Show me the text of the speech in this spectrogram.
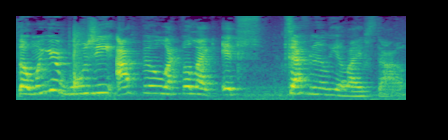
So when you're bougie i feel like feel like it's definitely a lifestyle.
